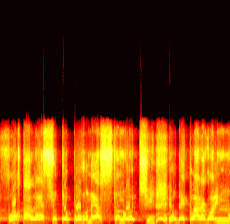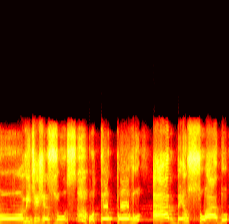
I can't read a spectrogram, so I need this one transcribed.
Fortalece o teu povo nesta noite. Eu declaro agora em nome de Jesus o teu povo abençoado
